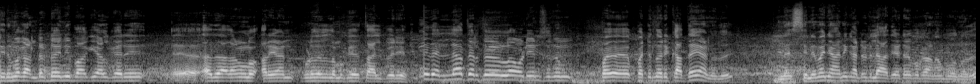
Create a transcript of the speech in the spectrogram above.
സിനിമ കണ്ടിട്ട് ഇനി ബാക്കി ആൾക്കാർ അത് അതാണല്ലോ അറിയാൻ കൂടുതൽ നമുക്ക് താല്പര്യം. ഇത് എല്ലാ തരത്തിലുള്ള ഓഡിയൻസിനും പറ്റുന്ന ഒരു കഥയാണിത്. പിന്നെ സിനിമ ഞാനും കണ്ടിട്ടില്ല ആദ്യമായിട്ട് ഇപ്പോൾ കാണാൻ പോകുന്നത്.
